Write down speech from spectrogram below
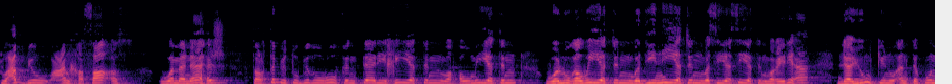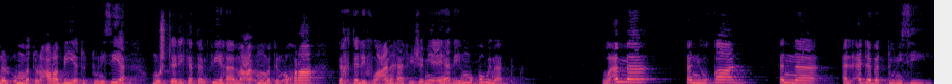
تعبر عن خصائص ومناهج ترتبط بظروف تاريخية وقومية ولغوية ودينية وسياسية وغيرها لا يمكن أن تكون الأمة العربية التونسية مشتركة فيها مع أمة أخرى تختلف عنها في جميع هذه المقومات. وأما أن يقال أن الأدب التونسي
